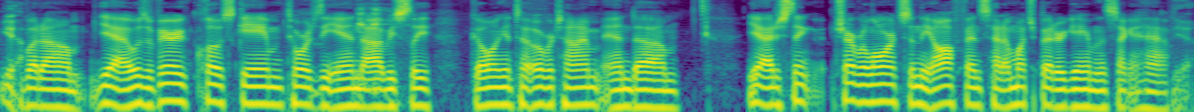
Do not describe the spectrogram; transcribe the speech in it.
Yeah. but um, yeah, it was a very close game towards the end. Obviously, going into overtime, and um, yeah, I just think Trevor Lawrence and the offense had a much better game in the second half. Yeah.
